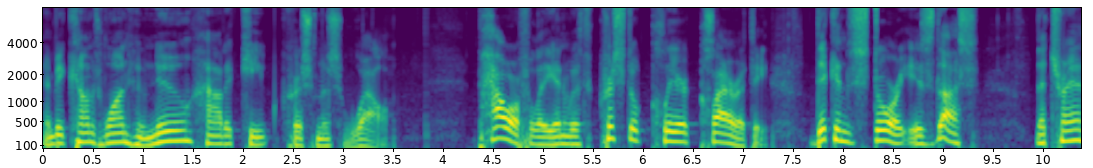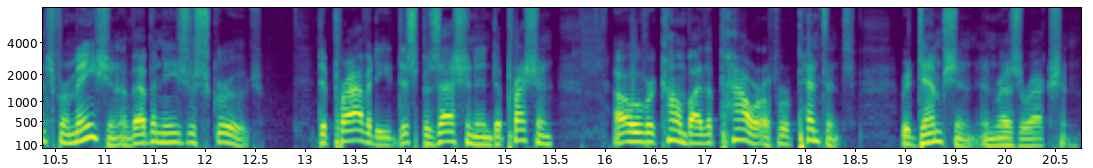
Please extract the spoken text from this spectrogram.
and becomes one who knew how to keep Christmas well. Powerfully and with crystal clear clarity, Dickens' story is thus the transformation of Ebenezer Scrooge. Depravity, dispossession, and depression are overcome by the power of repentance, redemption, and resurrection.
